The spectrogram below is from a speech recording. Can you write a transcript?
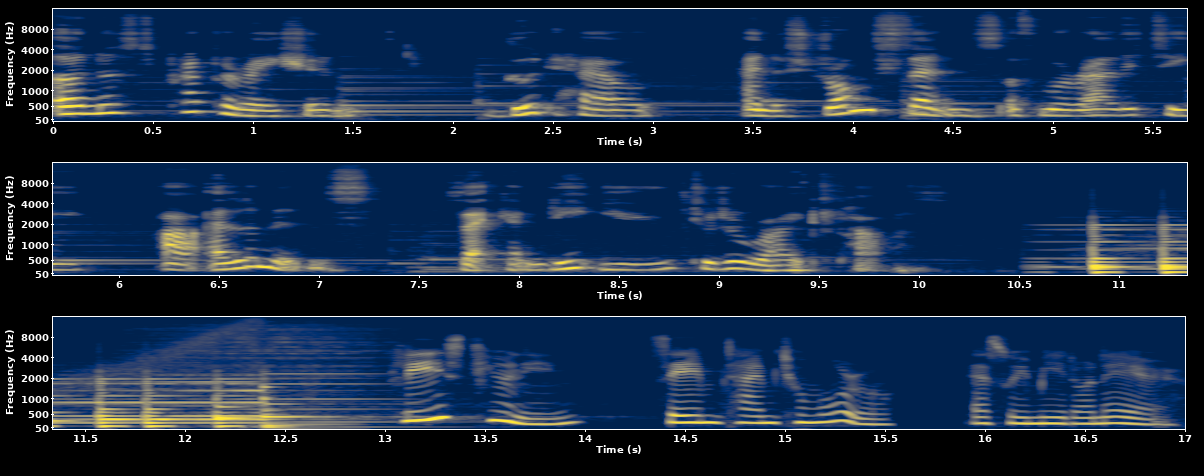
earnest preparation, good health, and a strong sense of morality are elements that can lead you to the right path. Please tune in, same time tomorrow as we meet on air.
